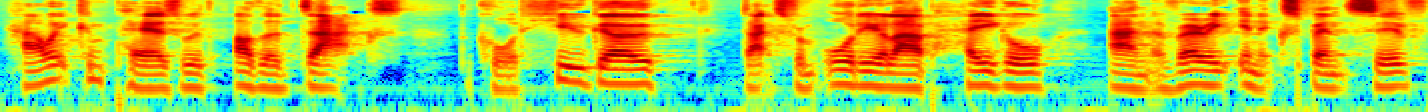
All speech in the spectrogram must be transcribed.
how it compares with other DACs, the Chord Hugo, DACs from Audiolab, Hegel, and a very inexpensive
